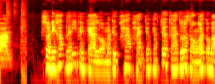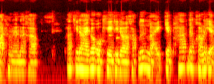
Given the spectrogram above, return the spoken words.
บ้าง สวัสดีครับ และนี่เป็นการลองบันทึกภาพผ่านเจ้า Capture Card ตัวละ 200 กว่าบาทเท่านั้นนะครับ ภาพที่ได้ก็โอเคทีเดียวนะครับ ลื่นไหลเก็บภาพได้ความละเอียด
